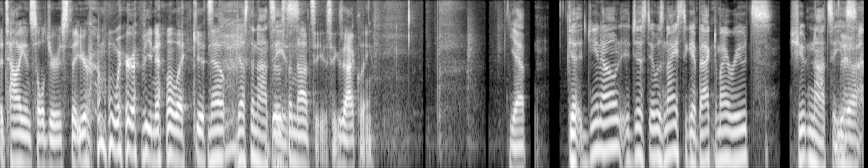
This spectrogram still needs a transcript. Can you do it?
Italian soldiers that you're aware of. You know, like it's Nope, just the Nazis. just the Nazis. Exactly. Yep. Get, you know, it just it was nice to get back to my roots, shooting Nazis. Yeah.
